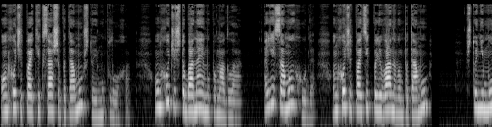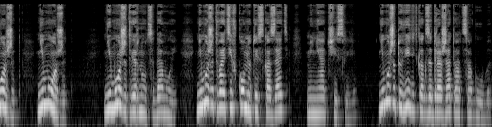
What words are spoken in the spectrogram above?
Он хочет пойти к Саше потому, что ему плохо. Он хочет, чтобы она ему помогла. А ей самой худо. Он хочет пойти к Поливановым потому, что не может, не может, не может вернуться домой, не может войти в комнату и сказать «меня отчислили», не может увидеть, как задрожат у отца губы.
